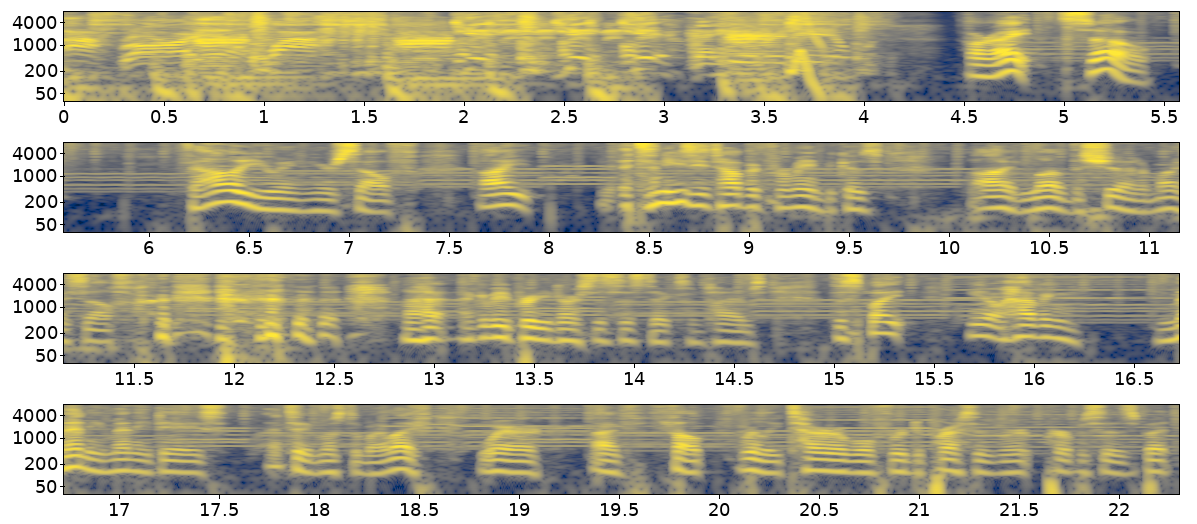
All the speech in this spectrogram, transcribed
uh, right, why, yeah, yeah, yeah, now here it is. All right, so valuing yourself. I, it's an easy topic for me because I love the shit out of myself. I, I can be pretty narcissistic sometimes, despite you know having many, many days, I'd say most of my life, where I've felt really terrible for depressive purposes. But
